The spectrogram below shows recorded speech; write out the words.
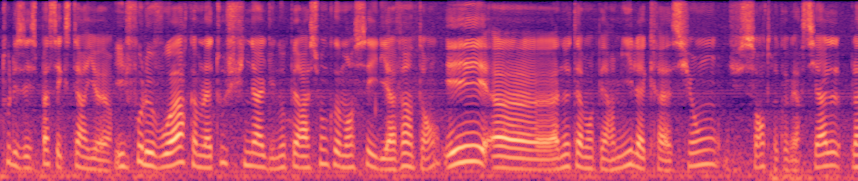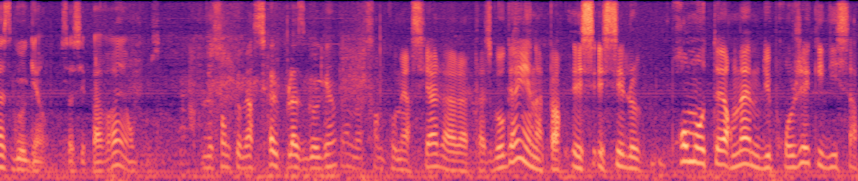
tous les espaces extérieurs. Il faut le voir comme la touche finale d'une opération commencée il y a 20 ans et euh, a notamment permis la création du centre commercial Place Gauguin. Ça c'est pas vrai en plus. Le centre commercial Place Gauguin On a un centre commercial à la place Gauguin, il n'y en a pas. Et c'est et c'est le promoteur même du projet qui dit ça,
